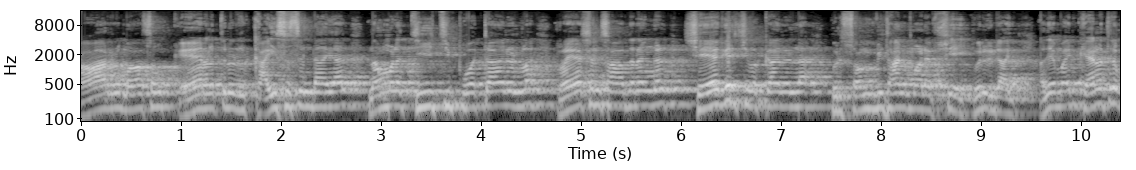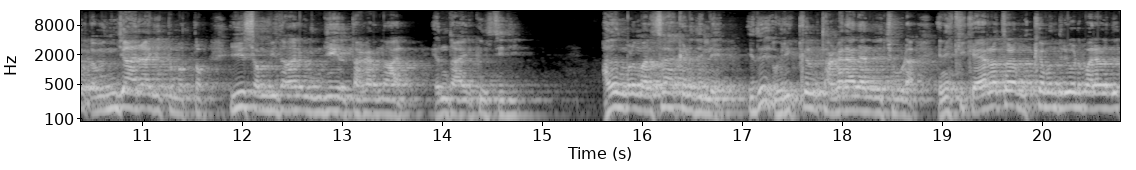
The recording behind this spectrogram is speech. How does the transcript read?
ആറ് മാസം കേരളത്തിലൊരു ക്രൈസിസ് ഉണ്ടായാൽ നമ്മളെ ചീച്ചി പോറ്റാനുള്ള റേഷൻ സാധനങ്ങൾ ശേഖരിച്ച് വെക്കാനുള്ള ഒരു സംവിധാനമാണ് എഫ് സി ഐ ഒരു രാജ്യം. അതേമാതിരി കേരളത്തിലെ മൊത്തം ഇന്ത്യ രാജ്യത്ത് മൊത്തം ഈ സംവിധാനം ഇന്ത്യയിൽ തകർന്നാൽ എന്തായിരിക്കും സ്ഥിതി? അത് നമ്മൾ മനസ്സിലാക്കേണ്ടതില്ലേ? ഇത് ഒരിക്കലും തകരാൻ അനുവദിച്ചുകൂടാ എനിക്ക് കേരളത്തിലെ മുഖ്യമന്ത്രിയോട് പറയുന്നത്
